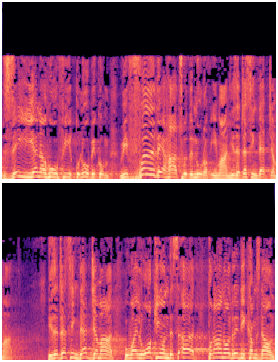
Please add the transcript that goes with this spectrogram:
zayyanahu fi qulubikum. We fill their hearts with the nur of Iman. He's addressing that Jamaat. He's addressing that Jamaat who while walking on this earth, Quran already comes down.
